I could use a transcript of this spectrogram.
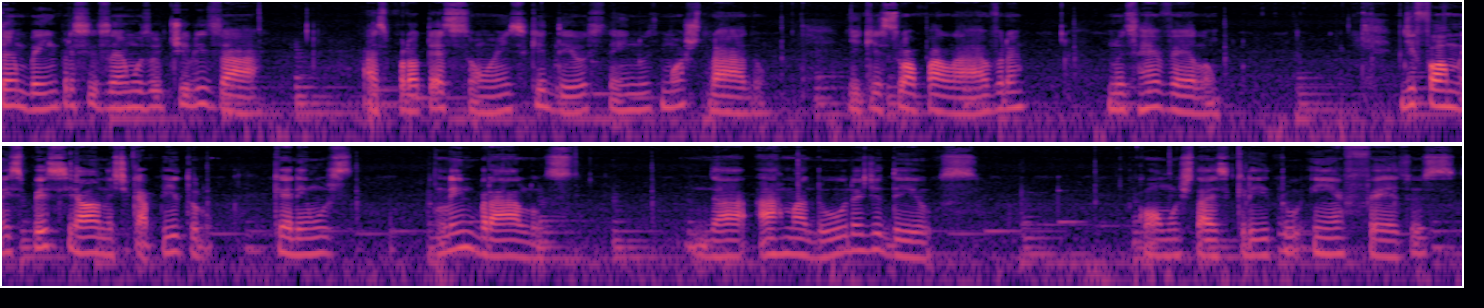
também precisamos utilizar as proteções que Deus tem nos mostrado e que Sua palavra nos revelam. De forma especial neste capítulo, queremos lembrá-los da armadura de Deus, como está escrito em Efésios,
